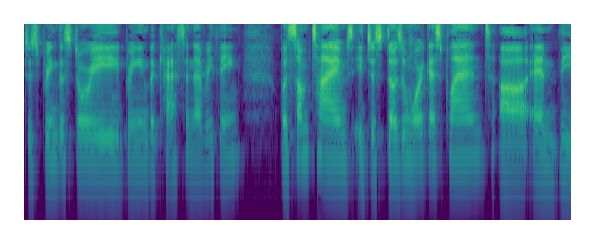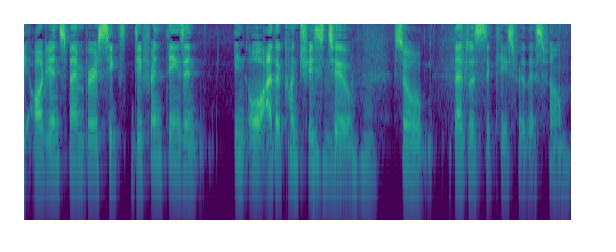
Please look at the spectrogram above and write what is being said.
just bring the story, bringing the cast and everything. But sometimes it just doesn't work as planned, uh, and the audience members seek different things, and in all other countries too. So that was the case for this film.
